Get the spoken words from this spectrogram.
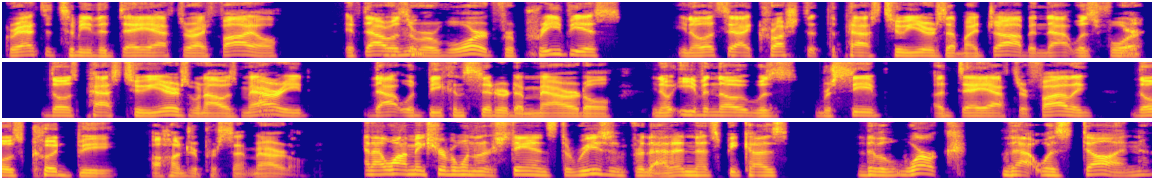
granted to me the day after I file. If that was a Mhm. reward for previous, you know, let's say I crushed it the past two years at my job and that was for Yeah. those past two years when I was married, that would be considered a marital, you know, even though it was received a day after filing, those could be a hundred percent marital. And I want to make sure everyone understands the reason for that. And that's because the work that was done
